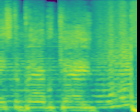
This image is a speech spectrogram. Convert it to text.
place to barricade.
